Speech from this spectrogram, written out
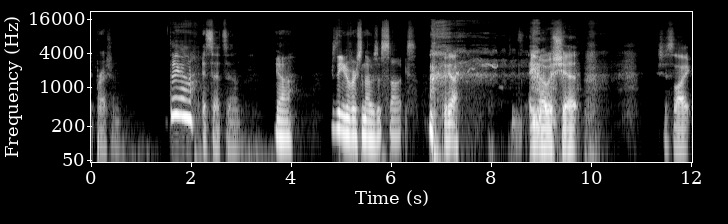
Depression. Yeah, It sets in. yeah. The universe knows it sucks. Yeah. Emo as shit. It's just like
